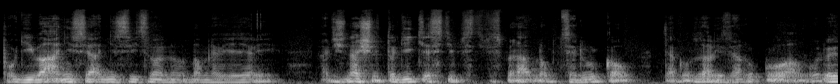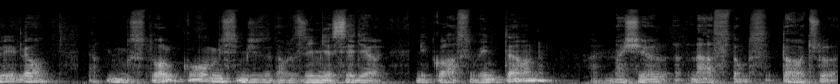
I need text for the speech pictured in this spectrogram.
podívání se a nic víc o tom nevěděli. A když našli to dítě s tím, s tím správnou cedulkou, tak ho vzali za ruku a odvedli do takovému stolku. Myslím, že tam v zimě seděl Nikolas Winton a našel nás tom, toho člo,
